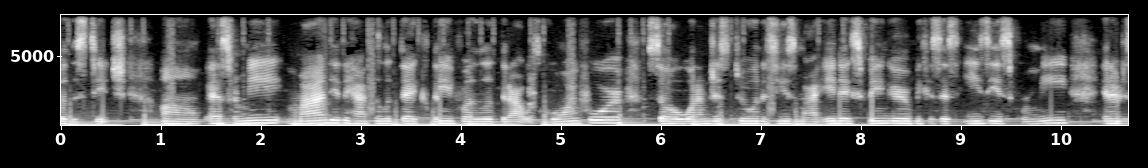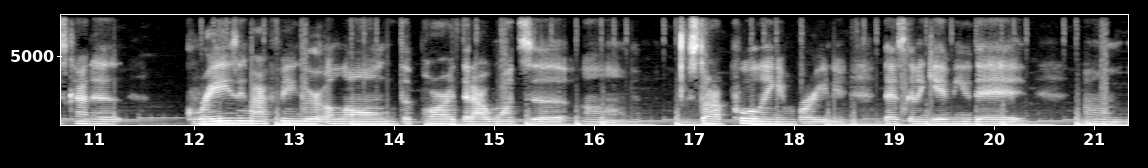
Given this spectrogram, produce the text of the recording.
for the stitch. Um, as for me, mine didn't have to look that clean for the look that I was going for. So what I'm just doing is using my index finger because it's easiest for me, and I'm just kind of grazing my finger along the part that I want to um, start pulling and braiding. That's gonna give you that um,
